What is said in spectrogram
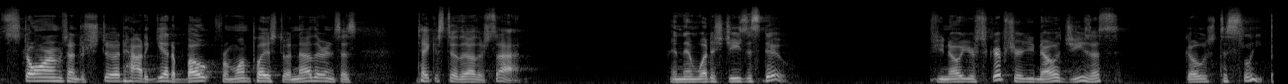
storms, understood how to get a boat from one place to another, and says, Take us to the other side. And then what does Jesus do? If you know your scripture, you know Jesus goes to sleep.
